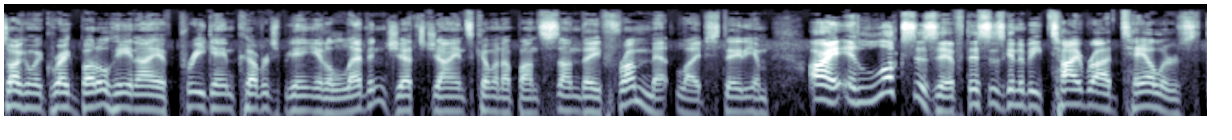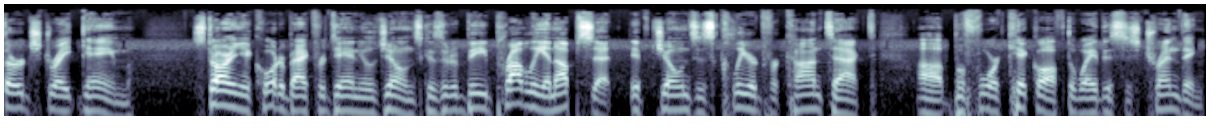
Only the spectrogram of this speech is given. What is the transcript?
Talking with Greg Buttle. He and I have pregame coverage beginning at 11. Jets Giants coming up on Sunday from MetLife Stadium. All right, it looks as if this is going to be Tyrod Taylor's third straight game starting at quarterback for Daniel Jones because it would be probably an upset if Jones is cleared for contact uh, before kickoff the way this is trending.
